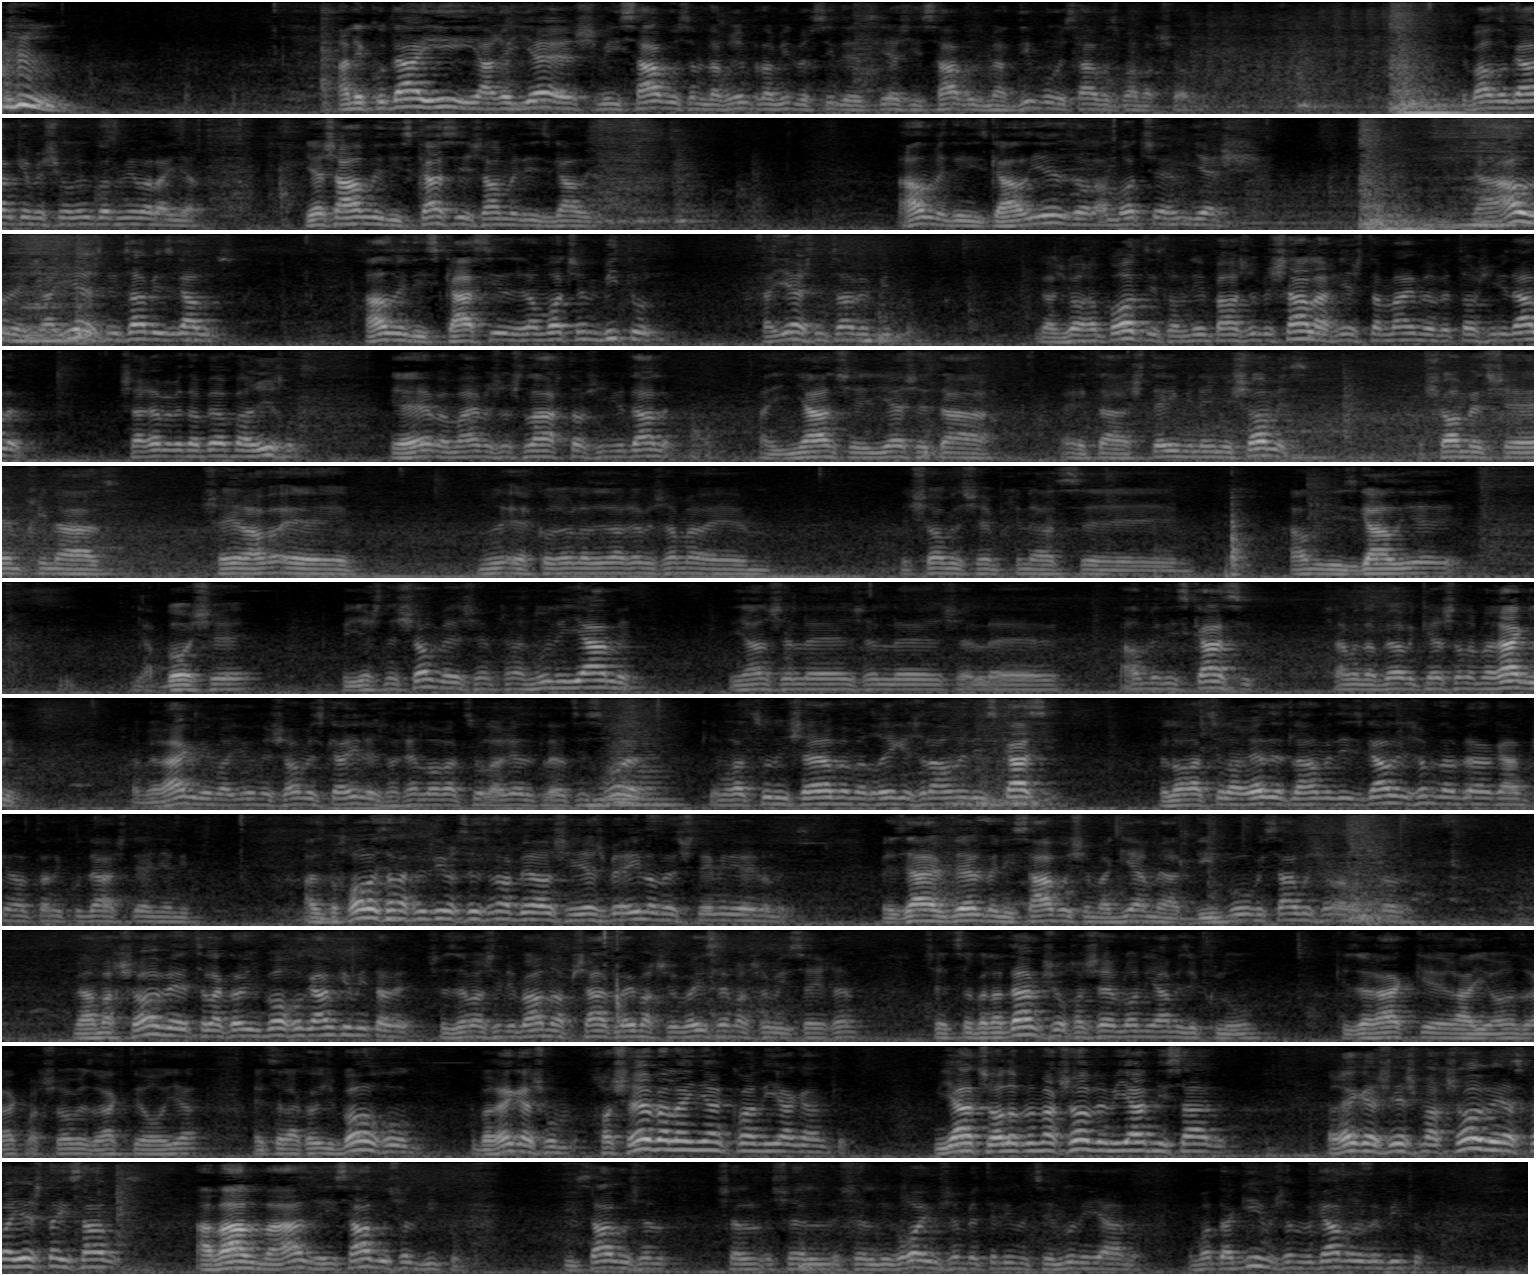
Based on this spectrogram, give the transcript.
הנקודה היא, הרי יש, בעיסאוווס, מדברים תמיד בחסידס, יש עיסאוווס מהדיבור, עיסאוווס מהמחשובת. דיברנו גם כן בשיעורים קודמים על העניין. יש אלמי דיסקסי, יש אלמי דיסגליה. אלמי דיסגליה זה עולמות שהם יש. האלמי שהיש נמצא באיסגלוס. אלמי דיסקסי זה עולמות שהם ביטול. היש נמצא בביטול. בגלל שגוח הפרוטיס, לומדים פרשת בשלח, יש את המיימר בתושן י"א, שהרבא מדבר באריכות, במיימר של שלח תושן י"א, העניין שיש את, ה, את השתי מיני נשומס, נשומס שהם מבחינת שיר, אה, איך קוראים לזה הרבא שם? אה, נשומס שהם מבחינת אה, אלמי ויסגליה, יבושה, ויש נשומס שהם מבחינת נוני ימה. עניין של, של, של אלמי דיסקסי, שם מדבר בקשר למרגלים. שהמרגלים היו נשומס כאלה, שלכן לא רצו לרדת לארץ ישראל, כי הם רצו להישאר במדרגה של אלמי דיסקסי, ולא רצו לרדת לאלמי דיסקסי, שם מדבר גם כן על אותו נקודה, שתי עניינים. אז בכל זאת אנחנו יודעים איך זה מדבר שיש באילומס שתי מיני אילומס. וזה ההבדל בין עיסאוו שמגיע מהדיבור ועיסאוו שמהמחשבת. והמחשבת אצל הקדוש ברוך הוא גם כן מתהווה, שזה מה שדיברנו, הפשט לא ימחשבו יסי מחשבו יסיכם, שאצל בן אדם כשהוא חושב לא נהיה מזה כלום, כי זה רק רעיון, זה רק מחשוב, זה רק תיאוריה. אצל הקדוש ברוך הוא, ברגע שהוא חושב על העניין כבר נהיה גם כן. מיד שואלו במחשוב ומיד ניסה. ברגע שיש מחשוב אז כבר יש את העיסאוויס. אבל מה? זה עיסאוויס של ביטול. עיסאוויס של, של, של, של נברואים שהם בטלים אצל נוני יאמה. כמו דגים שהם לגמרי בביטול.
